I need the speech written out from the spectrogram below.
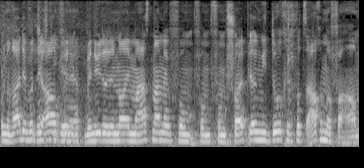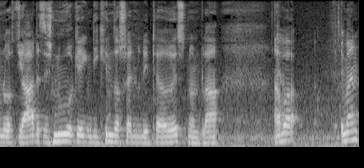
Im Radio wird ja auch, wenn, wenn wieder eine neue Maßnahme vom, vom, vom Schäuble irgendwie durch ist, wird es auch immer verharmlost. Ja, das ist nur gegen die Kinderschänder, die Terroristen und bla. Aber ich meine,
